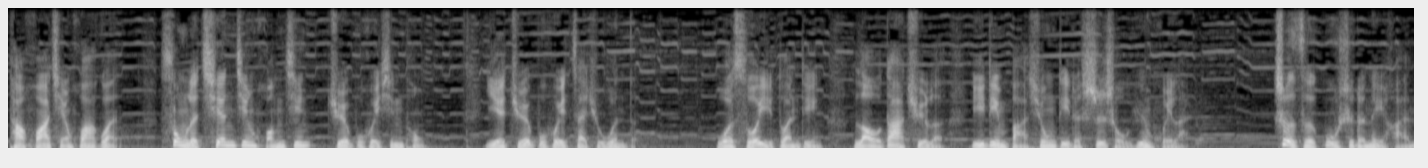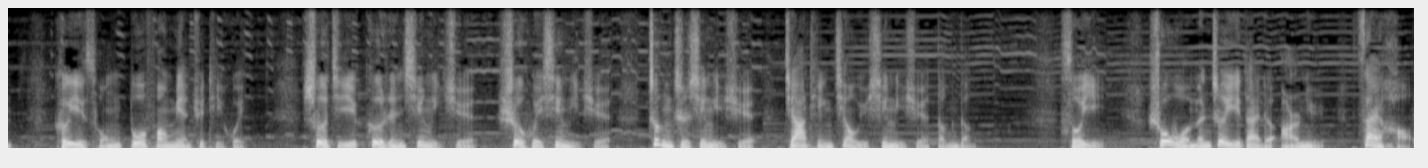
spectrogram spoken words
他花钱花惯，送了千金黄金，绝不会心痛，也绝不会再去问的。我所以断定，老大去了，一定把兄弟的尸首运回来。这则故事的内涵，可以从多方面去体会，涉及个人心理学、社会心理学、政治心理学、家庭教育心理学等等。所以说，我们这一代的儿女再好，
